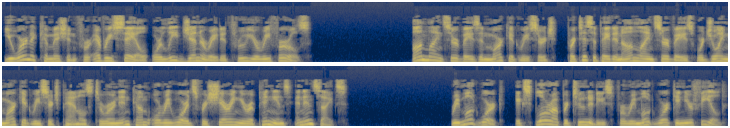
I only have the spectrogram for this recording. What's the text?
You earn a commission for every sale or lead generated through your referrals. Online surveys and market research participate in online surveys or join market research panels to earn income or rewards for sharing your opinions and insights. Remote work explore opportunities for remote work in your field.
